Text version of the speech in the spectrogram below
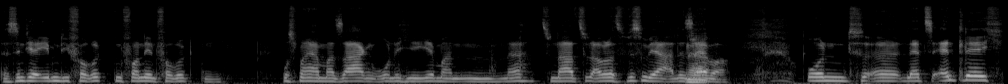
das sind ja eben die Verrückten von den Verrückten. Muss man ja mal sagen, ohne hier jemanden ne, zu nahe zu. Aber das wissen wir ja alle ja. selber. Und äh, letztendlich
